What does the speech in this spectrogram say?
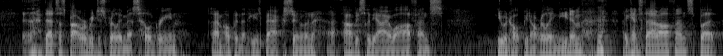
That's a spot where we just really miss Hill Green. I'm hoping that he's back soon. Uh, obviously, the Iowa offense, you would hope you don't really need him against that offense, but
